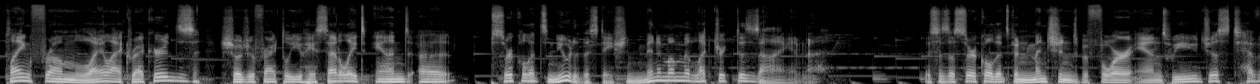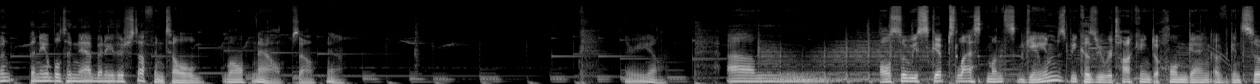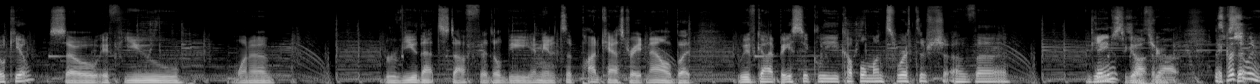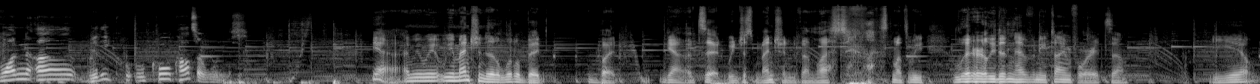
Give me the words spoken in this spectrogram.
playing from Lilac Records, Shoujo Fractal Yuhei Satellite, and a circle that's new to the station, Minimum Electric Design. This is a circle that's been mentioned before, and we just haven't been able to nab any of their stuff until, well, now. So, yeah. There you go. Um, also, we skipped last month's games because we were talking to Holmgang of Gensokyo. So, if you want to review that stuff, it'll be, I mean, it's a podcast right now, but we've got basically a couple months worth of, sh- of uh, games, to go through. about. Except- Especially one uh, really cool, cool console release. Yeah, I mean, we, we mentioned it a little bit, but yeah, that's it. We just mentioned them last last month. We literally didn't have any time for it, so yep.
